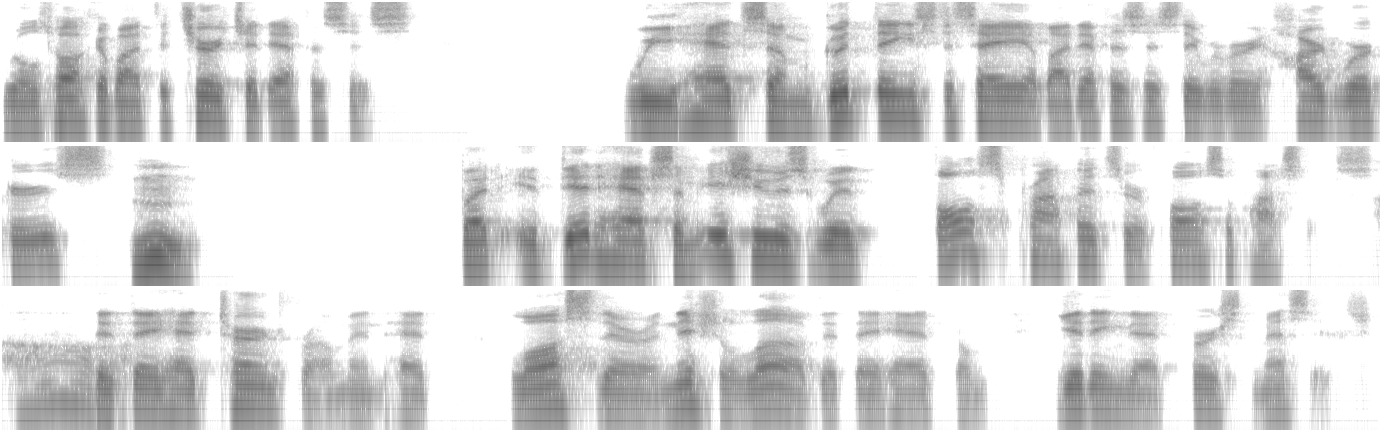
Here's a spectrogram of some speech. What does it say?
will talk about the church at Ephesus. We had some good things to say about Ephesus. They were very hard workers, Mm, but it did have some issues with false prophets or false apostles oh, that they had turned from and had lost their initial love that they had from getting that first message.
